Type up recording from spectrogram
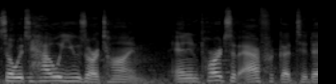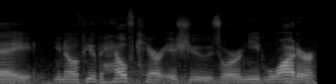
So it's how we use our time. And in parts of Africa today, you know, if you have health care issues or need water,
